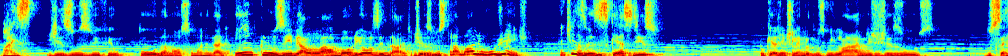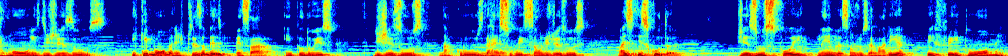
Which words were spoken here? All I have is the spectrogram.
Mas Jesus viveu toda a nossa humanidade, inclusive a laboriosidade. Jesus trabalhou, gente. A gente às vezes esquece disso. Porque a gente lembra dos milagres de Jesus, dos sermões de Jesus, e que bom, a gente precisa mesmo pensar em tudo isso, de Jesus na cruz, da ressurreição de Jesus. Mas escuta, Jesus foi, lembra São José Maria, perfeito homem.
